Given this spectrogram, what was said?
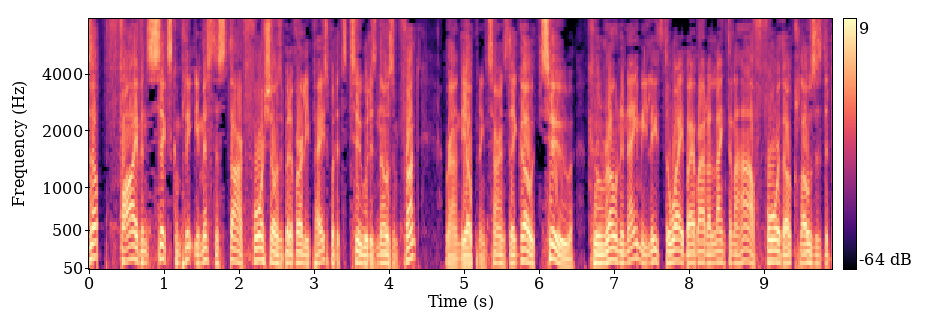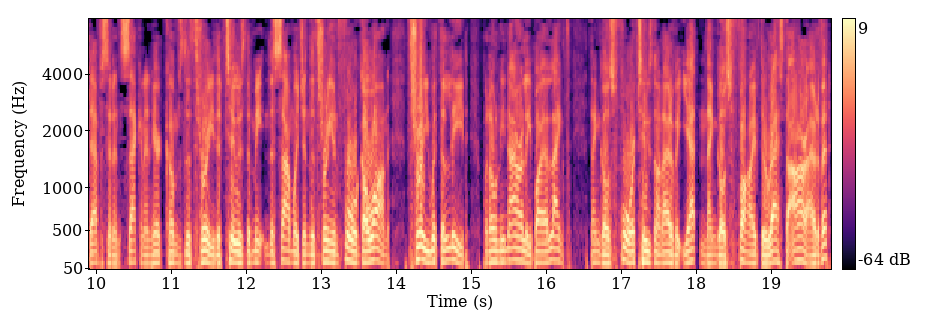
up five and six, completely missed the start. Four shows a bit of early pace, but it's two with his nose in front. Round the opening turns they go. Two. Coolronan Amy leads the way by about a length and a half. Four, though, closes the deficit in second, and here comes the three. The two is the meat and the sandwich, and the three and four go on. Three with the lead, but only narrowly by a length. Then goes four. Two's not out of it yet, and then goes five. The rest are out of it.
